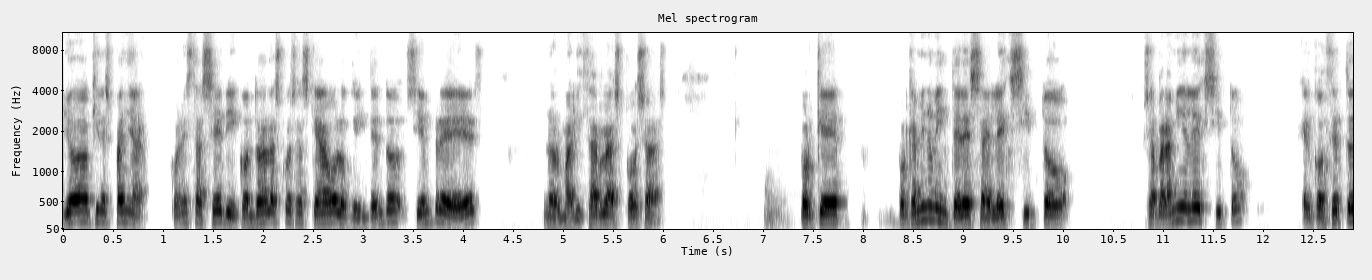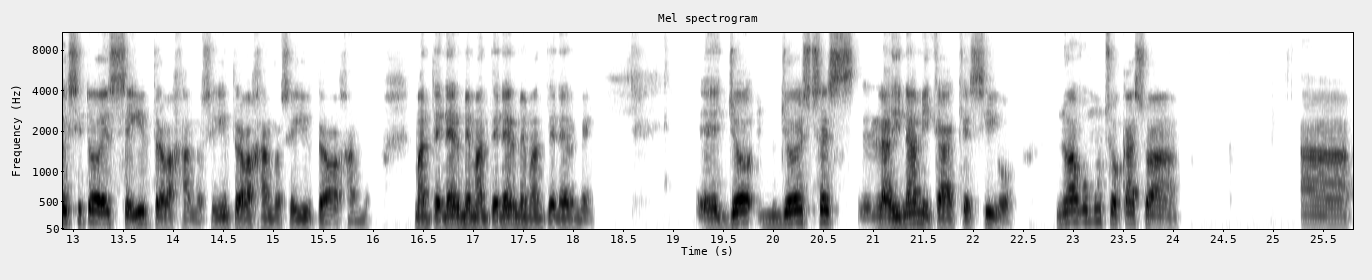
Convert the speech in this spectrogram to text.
yo aquí en España, con esta serie y con todas las cosas que hago, lo que intento siempre es normalizar las cosas. Porque, porque a mí no me interesa el éxito. O sea, para mí el éxito el concepto de éxito es seguir trabajando, seguir trabajando, seguir trabajando, mantenerme, mantenerme, mantenerme. Eh, yo, yo esa es la dinámica que sigo. No hago mucho caso a, a,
